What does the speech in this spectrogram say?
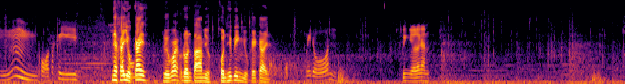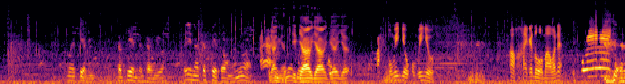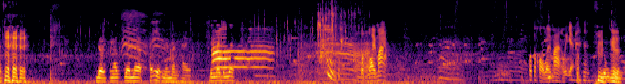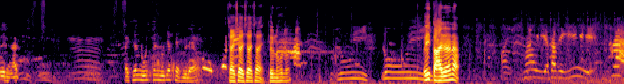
อืมขอสักที เนี่ยใครอยู่ใกล้ หรือว่าโดนตามอยู่คนที่วิ่งอยู่ใกล้ๆเนี่ยไม่โดน วิ่งเยอะแล้วกัน ทำไมเสียงมันชัดเจนแถวๆนี้วะเอ้ยนัดจะเฟสสองแล้วนี่หว่ายังอีกยาวอีกยาวอีกเยอะเยอะผมวิ่งอยู่ ผมวิ่งอยู่ อ้าว ใครกระโดดมาวะเนี่ย เว้ย โดดมาเป็นแบบพระเอกในเมืองไทยดึงเลยดึงเลยกดไวมากก็ตะขอไวมากเมื่อกี้ลุงถึงขึ้นนะไปเครื่องนู้นเครื่องนู้นจะเสร็จอยู่แล้วใช่ใช่ใช่ใช่เครื่องนู้นเครื่องนู้นลุยลุยเอ้ยตายแล้วน่ะไม่ไม่อย่าทำอย่างนี้ข้า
